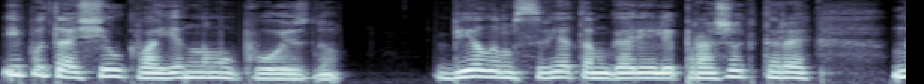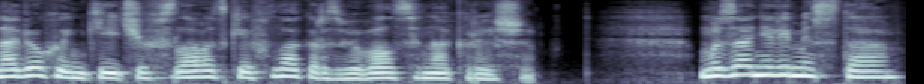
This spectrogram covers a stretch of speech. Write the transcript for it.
и потащил к военному поезду. Белым светом горели прожекторы, навехонький чехословацкий флаг развивался на крыше. Мы заняли места,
